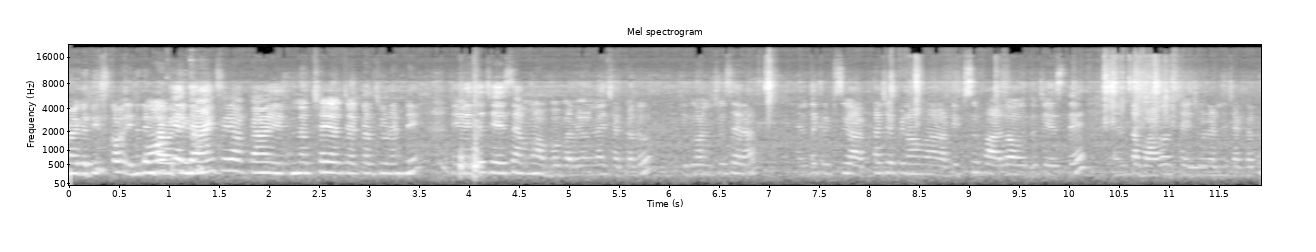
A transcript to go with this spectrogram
తినాలన్నా ఇక. థ్యాంక్స్ అక్క. ఎన్ని వచ్చాయో చెక్కలు చూడండి. ఏదైతే చేసామో అబ్బా భలే ఉన్నాయి చెక్కలు. ఇదిగోండి చూసారా? ఎంత క్రిప్స్ అక్క చెప్పిన టిప్స్ ఫాలో అవుతూ చేస్తే ఎంత బాగా వచ్చాయి చూడండి చెక్కలు.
